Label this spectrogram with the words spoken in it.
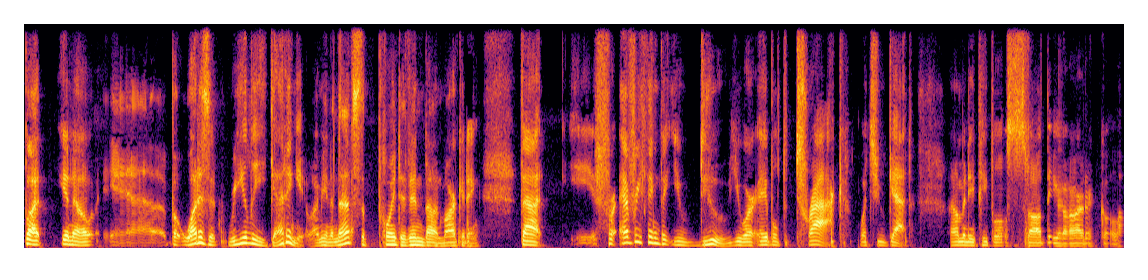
But you know, eh, but what is it really getting you? I mean, and that's the point of inbound marketing, that eh, for everything that you do, you are able to track what you get. How many people saw the article?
